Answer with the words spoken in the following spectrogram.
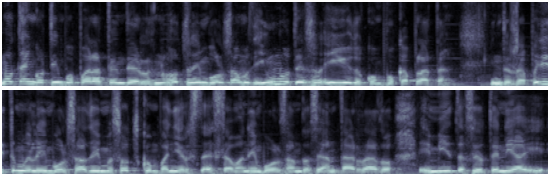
no tengo tiempo para atenderlos. Nosotros embolsamos y uno de esos he ido con poca plata. Entonces rapidito me lo he embolsado y mis otros compañeros estaban embolsando, se han tardado y mientras yo tenía eh,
